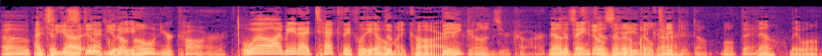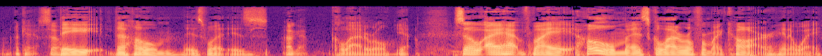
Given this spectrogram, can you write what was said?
Oh, okay. I so took you out still you don't own your car. Well, I mean, I technically own the my car. The bank owns your car. No, the bank doesn't pay, own my they'll car. take it, don't won't they? No, they won't. Okay, so They the home is what is okay, collateral. yeah. So I have my home as collateral for my car in a way,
